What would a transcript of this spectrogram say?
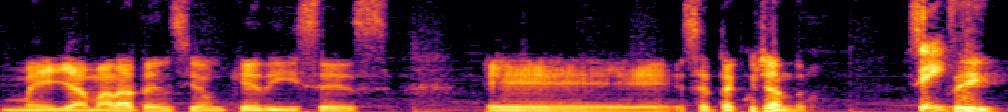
me llama la atención que dices, eh, ¿se está escuchando? Sí. Sí,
